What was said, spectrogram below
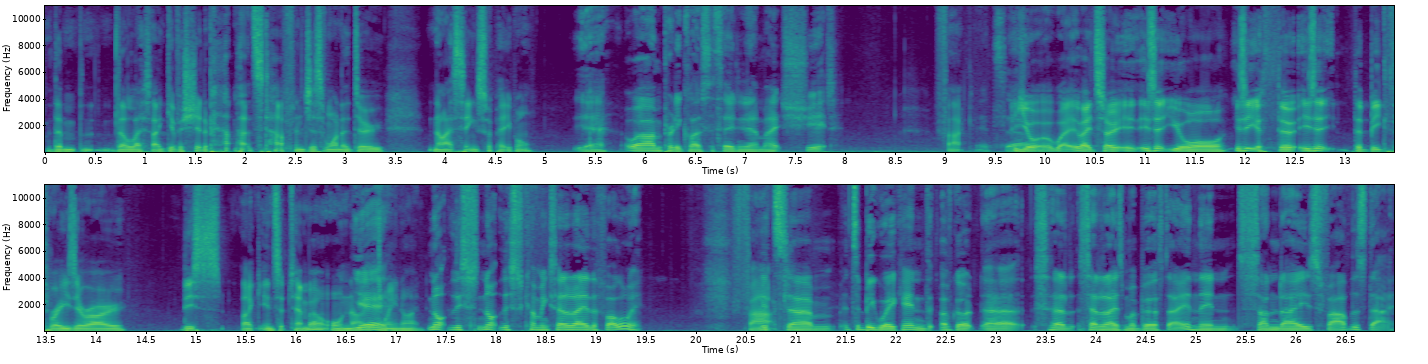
the the less I give a shit about that stuff and just want to do nice things for people. Yeah, well, I'm pretty close to thirty now, mate. Shit. Fuck. It's um, your wait, wait. So is it your is it your third? Is it the big three zero? This like in September or no? Yeah, twenty nine. Not this. Not this coming Saturday. The following. Fuck. It's um. It's a big weekend. I've got uh, Saturday's my birthday, and then Sunday's Father's Day.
